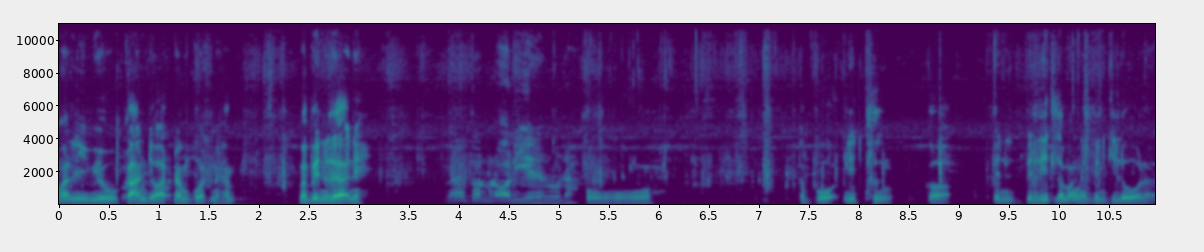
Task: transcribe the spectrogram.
มารีวิวการหยอดน้ำกรดนะครับ มันเป็นเรื่องนี่แล้วต้นมันโอ้ดีเลยรู้นะโอ้กระโปะลิตรครึ่ง ก็เป็นเป็นลิตรแล้วมั้งเนี่ยเป็นกิโลแล้ว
